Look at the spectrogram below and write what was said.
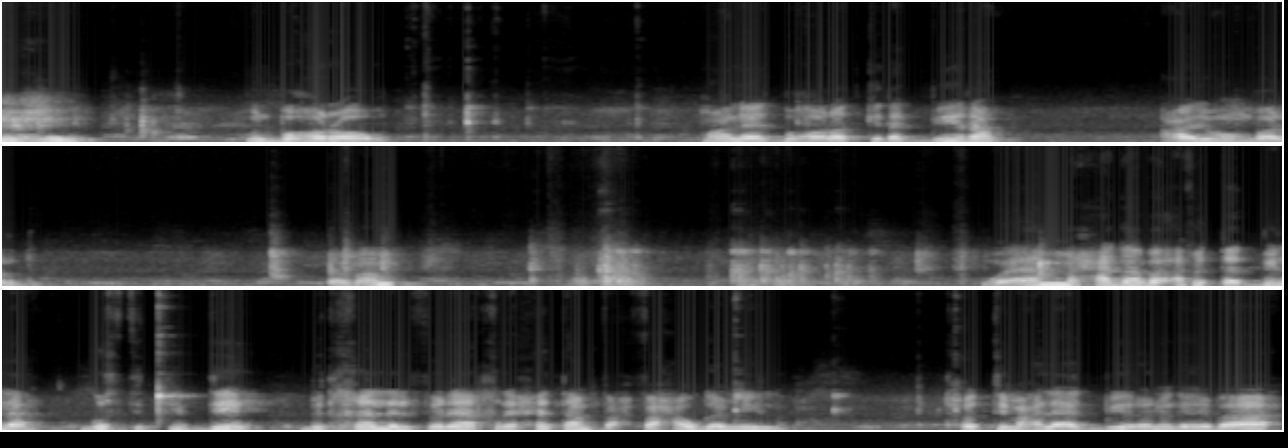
والبهارات. معلقة بهارات كده كبيرة عليهم برضو. تمام؟ وأهم حاجة بقى في التتبيلة جوز الطيب دي بتخلي الفراخ ريحتها مفحفحة وجميلة. تحطي معلقة كبيرة أنا جايباها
